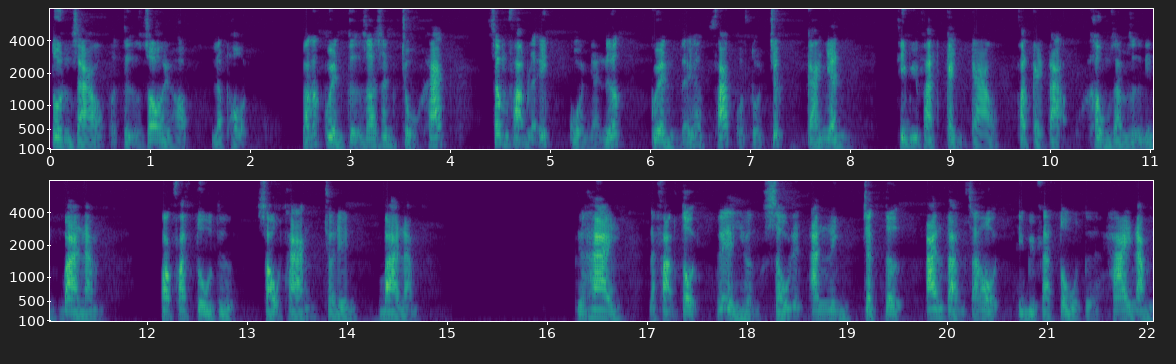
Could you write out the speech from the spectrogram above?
tôn giáo và tự do hội họp, lập hội và các quyền tự do dân chủ khác xâm phạm lợi ích của nhà nước, quyền lợi hợp pháp của tổ chức cá nhân thì bị phạt cảnh cáo, phạt cải tạo không giam giữ đến 3 năm hoặc phạt tù từ 6 tháng cho đến 3 năm. Thứ hai là phạm tội gây ảnh hưởng xấu đến an ninh, trật tự, an toàn xã hội thì bị phạt tù từ 2 năm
